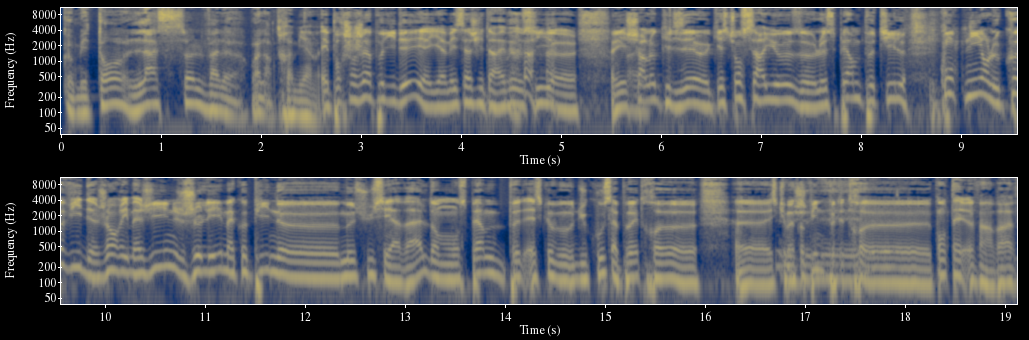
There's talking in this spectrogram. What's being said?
comme étant la seule valeur. Voilà. Très bien. Et pour changer un peu d'idée, il y a- un message qui est arrivé aussi. Euh, et Sherlock qui disait euh, question sérieuse. Le sperme peut-il contenir le Covid? Genre imagine, je l'ai, ma copine euh, me suce et avale dans mon sperme. peut- Est-ce que euh, du coup ça peut être euh, euh, Est-ce que ma Je copine peut être euh, conta- Enfin bref,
